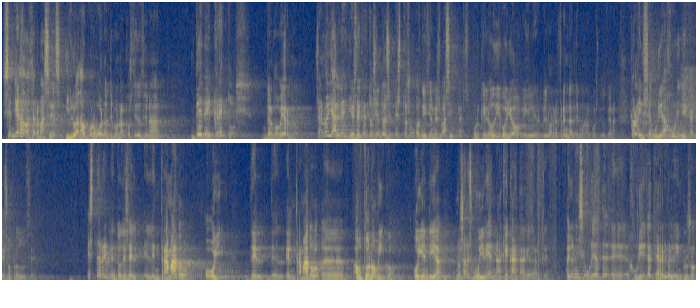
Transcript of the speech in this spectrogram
Se han llegado a hacer bases, y lo ha dado por bueno el Tribunal Constitucional, de decretos del gobierno. O sea, no ya leyes, decretos, y entonces estos son condiciones básicas, porque lo digo yo y lo refrenda el Tribunal Constitucional. Claro, la inseguridad jurídica que eso produce es terrible. Entonces, el, el entramado hoy, del, del el entramado eh, autonómico, hoy en día, no sabes muy bien a qué carta quedarte. Hay una inseguridad eh, jurídica terrible, incluso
